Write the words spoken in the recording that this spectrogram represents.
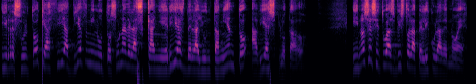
y resultó que hacía 10 minutos una de las cañerías del ayuntamiento había explotado. Y no sé si tú has visto la película de Noé,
